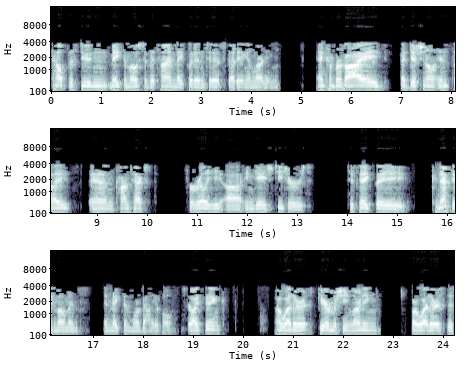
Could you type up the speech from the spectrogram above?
help the student make the most of the time they put into studying and learning, and can provide additional insights and context for really uh, engaged teachers to take the connected moments and make them more valuable. So I think uh, whether it's pure machine learning or whether it's this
